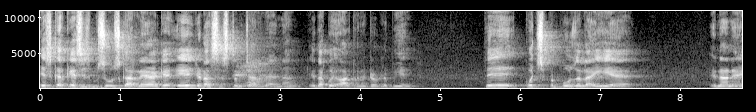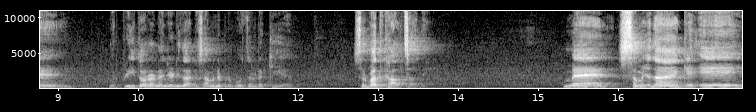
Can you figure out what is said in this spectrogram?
ਇਸ ਕਰਕੇ ਅਸੀਂ ਮਹਿਸੂਸ ਕਰ ਰਹੇ ਹਾਂ ਕਿ ਇਹ ਜਿਹੜਾ ਸਿਸਟਮ ਚੱਲ ਰਿਹਾ ਨਾ, ਇਹਦਾ ਕੋਈ ਆਲਟਰਨੇਟਿਵ ਲੱਭੀਏ। ਤੇ ਕੁਝ ਪ੍ਰਪੋਜ਼ਲ ਆਈ ਹੈ। ਇਹਨਾਂ ਨੇ ਗੁਰਪ੍ਰੀਤ ਹੋਰਾਂ ਨੇ ਜਿਹੜੀ ਤੁਹਾਡੇ ਸਾਹਮਣੇ ਪ੍ਰਪੋਜ਼ਲ ਰੱਖੀ ਹੈ। ਸਰਬੱਤ ਖਾਲਸਾ ਦੀ। ਮੈਂ ਸਮਝਦਾ ਹਾਂ ਕਿ ਇਹ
